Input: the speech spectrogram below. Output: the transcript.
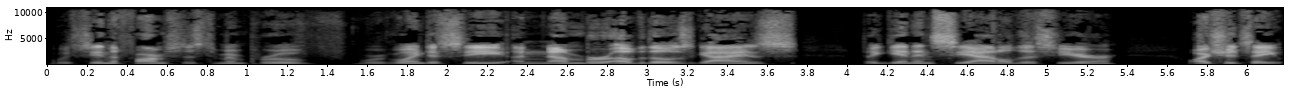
We've seen the farm system improve. We're going to see a number of those guys begin in Seattle this year. Or I should say,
